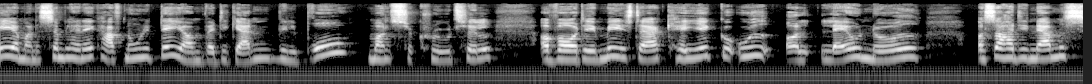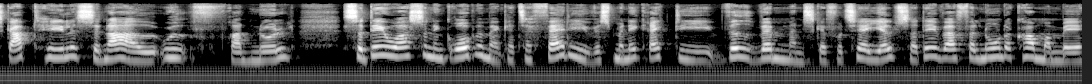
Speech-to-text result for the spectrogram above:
GM'erne simpelthen ikke har haft nogen idé om, hvad de gerne ville bruge Monster Crew til, og hvor det mest er, kan I ikke gå ud og lave noget, og så har de nærmest skabt hele scenariet ud fra nul. Så det er jo også sådan en gruppe, man kan tage fat i, hvis man ikke rigtig ved, hvem man skal få til at hjælpe sig. Det er i hvert fald nogen, der kommer med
